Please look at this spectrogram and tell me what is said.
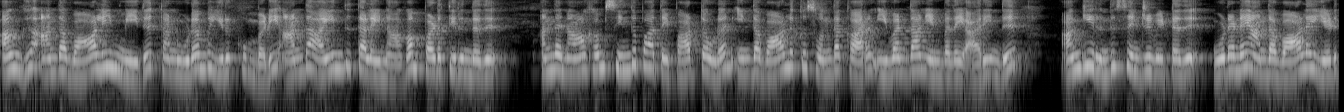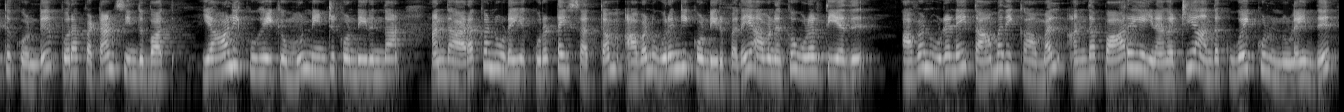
அங்கு அந்த வாளின் மீது தன் உடம்பு இருக்கும்படி அந்த ஐந்து தலை நாகம் படுத்திருந்தது. அந்த நாகம் சிந்துபாத்தை பார்த்தவுடன் இந்த வாளுக்கு சொந்தக்காரன் இவன்தான் என்பதை அறிந்து அங்கிருந்து சென்று விட்டது உடனே அந்த வாளை எடுத்துக்கொண்டு புறப்பட்டான் சிந்துபாத். யாழி குகைக்கு முன் நின்று கொண்டிருந்தான். அந்த அரக்கனுடைய குரட்டை சத்தம் அவன் உறங்கிக் கொண்டிருப்பதை அவனுக்கு உணர்த்தியது. அவன் உடனே தாமதிக்காமல் அந்த பாறையை நகற்றி அந்த குகைக்குள் நுழைந்து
